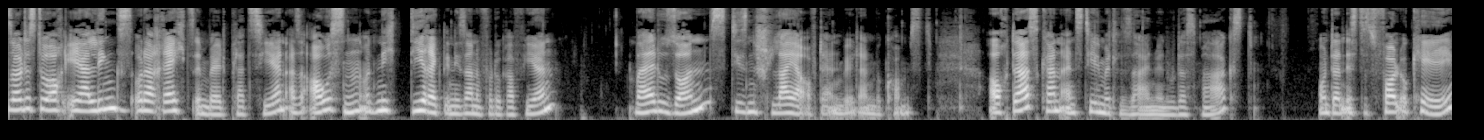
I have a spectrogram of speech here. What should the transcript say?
solltest du auch eher links oder rechts im Bild platzieren, also außen und nicht direkt in die Sonne fotografieren, weil du sonst diesen Schleier auf deinen Bildern bekommst. Auch das kann ein Stilmittel sein, wenn du das magst und dann ist es voll okay.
